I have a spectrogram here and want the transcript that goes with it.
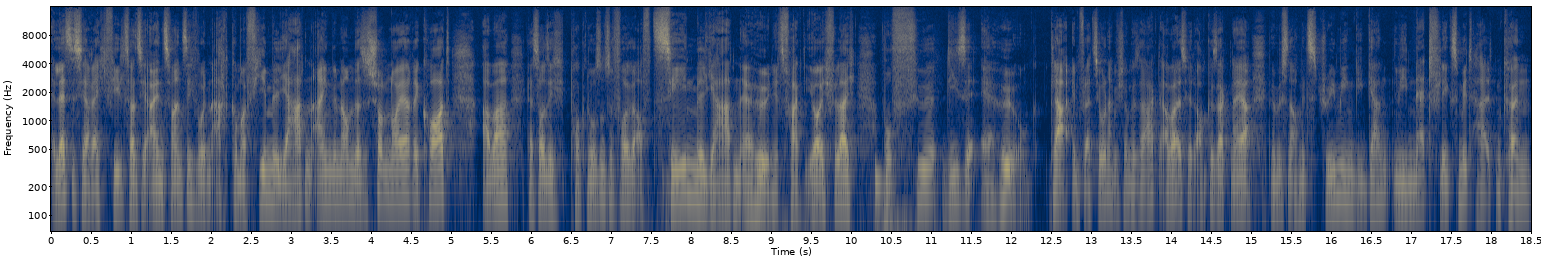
letztes Jahr recht viel. 2021 wurden 8,4 Milliarden eingenommen. Das ist schon ein neuer Rekord, aber das soll sich Prognosen zufolge auf 10 Milliarden erhöhen. Jetzt fragt ihr euch vielleicht, wofür diese Erhöhung? Klar, Inflation habe ich schon gesagt, aber es wird auch gesagt, naja, wir müssen auch mit Streaming-Giganten wie Netflix mithalten können.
